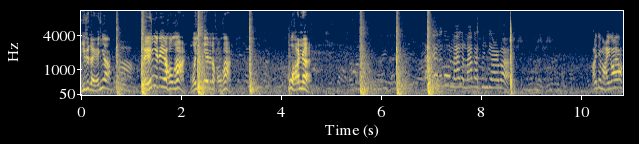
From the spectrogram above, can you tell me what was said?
你是给人家？给人家这也好看，我切着的好看，不寒碜。这个给我来个来个春天吧。还得买一个呀？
